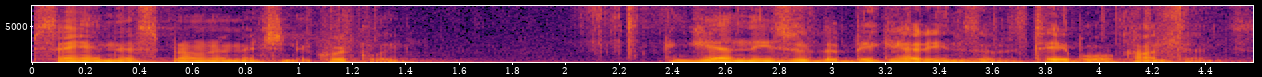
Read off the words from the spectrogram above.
saying this, but I'm going to mention it quickly. Again, these are the big headings of the table of contents.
